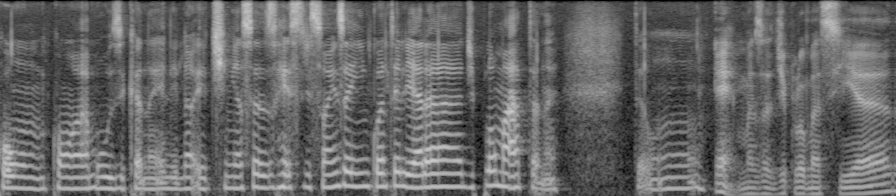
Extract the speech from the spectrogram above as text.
com, com a música, né? Ele, ele tinha essas restrições aí enquanto ele era diplomata, né? Então... É, mas a diplomacia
